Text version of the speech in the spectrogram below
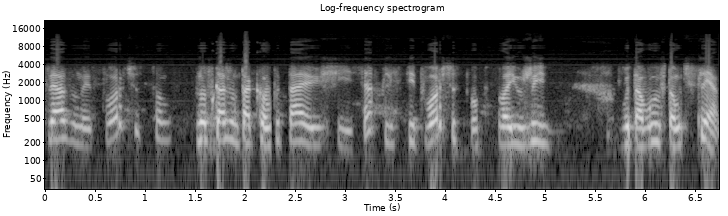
связанные с творчеством, ну, скажем так, пытающиеся плести творчество в свою жизнь, бытовую в том числе.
